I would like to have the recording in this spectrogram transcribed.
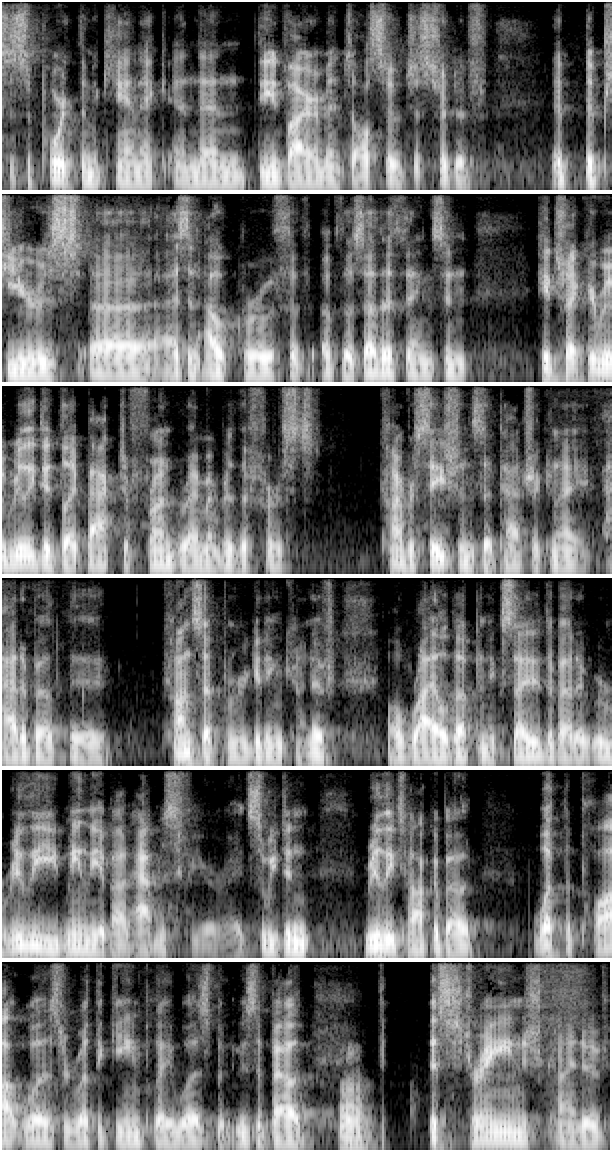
to support the mechanic, and then the environment also just sort of appears uh, as an outgrowth of, of those other things. And Hitchhiker we really did like back to front. Where I remember the first conversations that Patrick and I had about the concept when we were getting kind of all riled up and excited about it were really mainly about atmosphere, right? So we didn't really talk about what the plot was or what the gameplay was, but it was about this strange kind of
